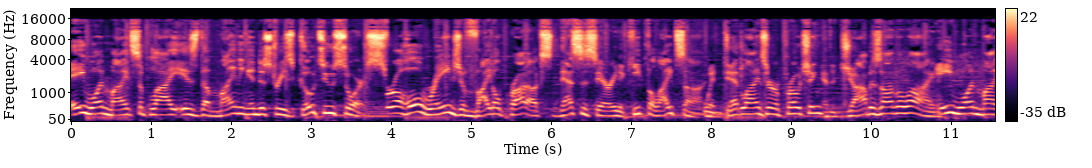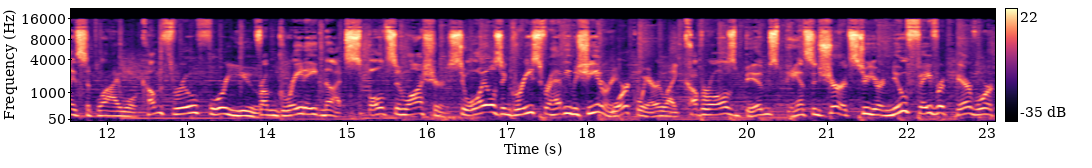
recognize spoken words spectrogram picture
A1 Mine Supply is the mining industry's go to source for a whole range of vital products necessary to keep the lights on. When deadlines are approaching and the job is on the line, A1 Mine Supply will come through for you. From grade 8 nuts, bolts, and washers to oils and grease for heavy machinery, workwear like coveralls, bibs, pants, and shirts, to your new favorite pair of work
